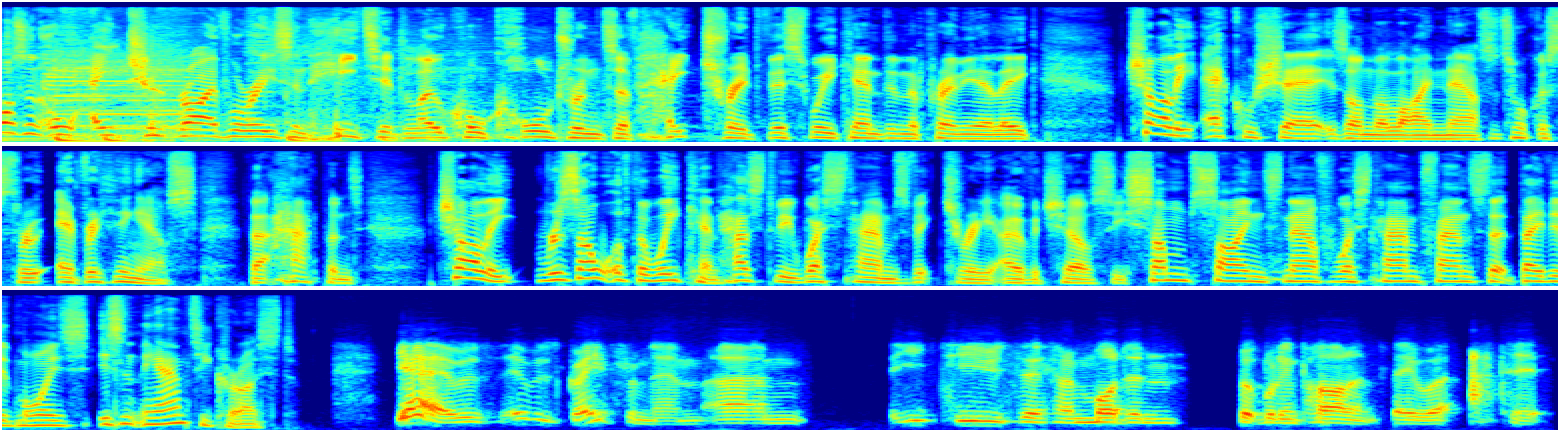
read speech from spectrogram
Wasn't all ancient rivalries and heated local cauldrons of hatred this weekend in the Premier League. Charlie Eccleshare is on the line now to talk us through everything else that happened. Charlie, result of the weekend has to be West Ham's victory over Chelsea. Some signs now for West Ham fans that David Moyes isn't the Antichrist. Yeah, it was it was great from them. Um, to use the kind of modern footballing parlance, they were at it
